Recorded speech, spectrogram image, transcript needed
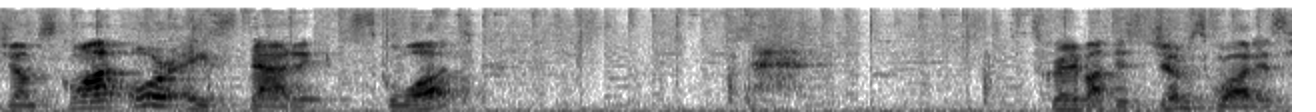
Jump squat or a static squat. What's great about this jump squat is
